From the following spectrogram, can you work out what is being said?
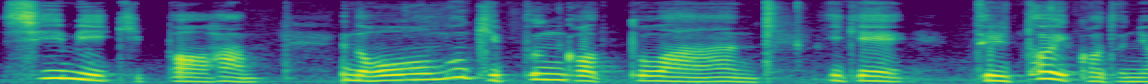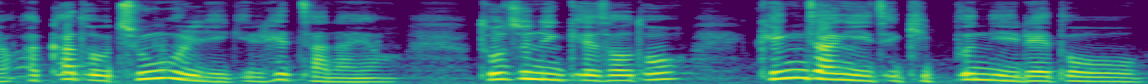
심히 기뻐함. 너무 기쁜 것 또한 이게 들떠 있거든요. 아까도 중을 얘기를 했잖아요. 도주님께서도 굉장히 이제 기쁜 일에도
